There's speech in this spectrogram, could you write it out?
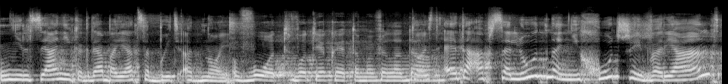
нельзя никогда бояться быть одной. Вот, вот я к этому вела, да. То есть это абсолютно не худший вариант,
